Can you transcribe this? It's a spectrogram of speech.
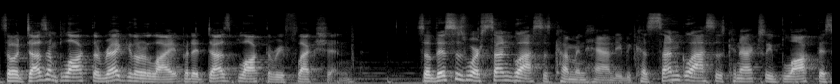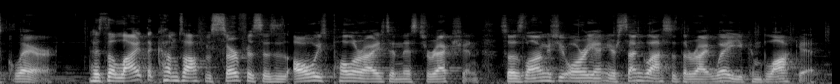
So it doesn't block the regular light, but it does block the reflection. So this is where sunglasses come in handy because sunglasses can actually block this glare. Because the light that comes off of surfaces is always polarized in this direction. So as long as you orient your sunglasses the right way, you can block it.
